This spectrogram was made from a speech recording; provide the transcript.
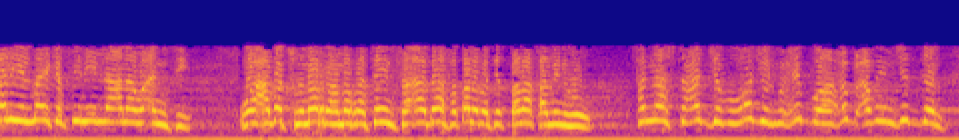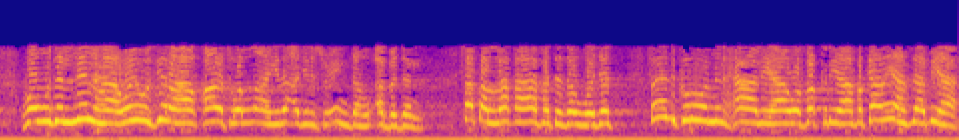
قليل ما يكفيني إلا أنا وأنت. وعظته مرة مرتين فأبى فطلبت الطلاق منه. فالناس تعجبوا. رجل يحبها حب عظيم جدا. ومدللها ويؤثرها. قالت والله لا أجلس عنده أبدا. فطلقها فتزوجت. فيذكرون من حالها وفقرها فكان يهزأ بها.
